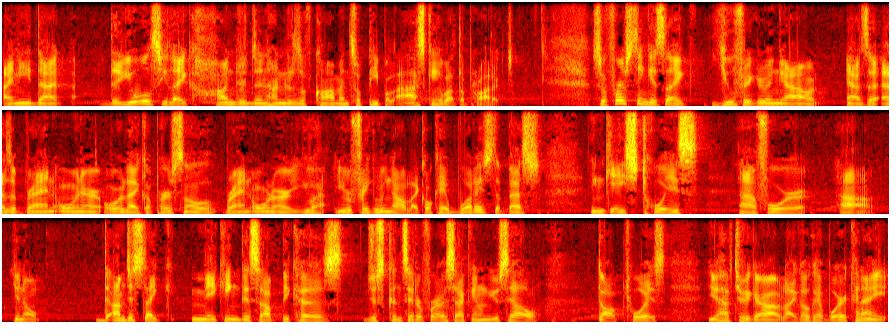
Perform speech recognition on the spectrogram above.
I need that the, you will see like hundreds and hundreds of comments of people asking about the product. So first thing is like you figuring out as a as a brand owner or like a personal brand owner, you ha- you're figuring out like okay, what is the best engaged toys uh, for uh, you know. I'm just like making this up because just consider for a second you sell dog toys, you have to figure out like okay, where can I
